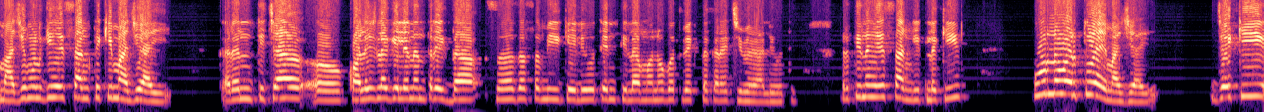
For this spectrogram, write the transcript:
माझी मुलगी हेच सांगते की माझी आई. कारण तिच्या कॉलेजला गेल्यानंतर एकदा सहज असं मी गेली होती आणि तिला मनोगत व्यक्त करायची वेळ आली होती. तर तिनं हेच सांगितलं की पूर्ण वर्तुळ आहे माझी आई. जे की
